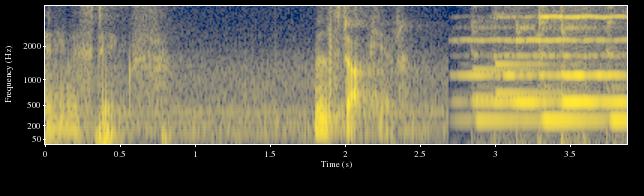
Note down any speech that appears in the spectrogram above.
any mistakes. We will stop here.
